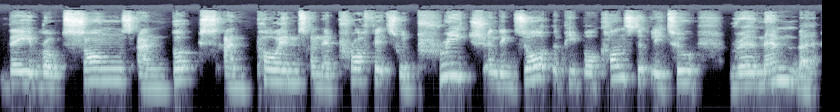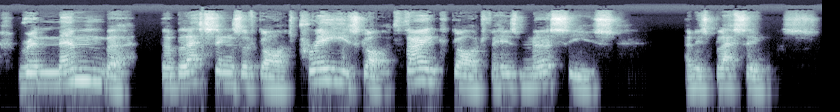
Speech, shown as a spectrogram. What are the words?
they wrote songs and books and poems, and their prophets would preach and exhort the people constantly to remember, remember the blessings of God, praise God, thank God for his mercies and his blessings.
